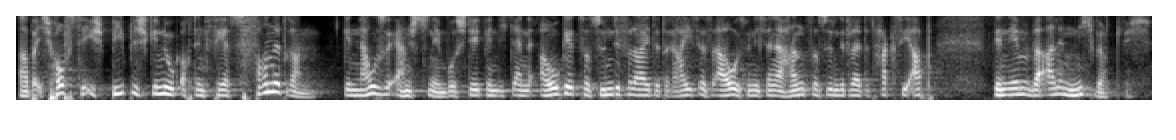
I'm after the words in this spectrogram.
Aber ich hoffe, sie ist biblisch genug, auch den Vers vorne dran genauso ernst zu nehmen, wo es steht, wenn dich dein Auge zur Sünde verleitet, reiß es aus. Wenn dich deine Hand zur Sünde verleitet, hack sie ab. Den nehmen wir alle nicht wörtlich.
